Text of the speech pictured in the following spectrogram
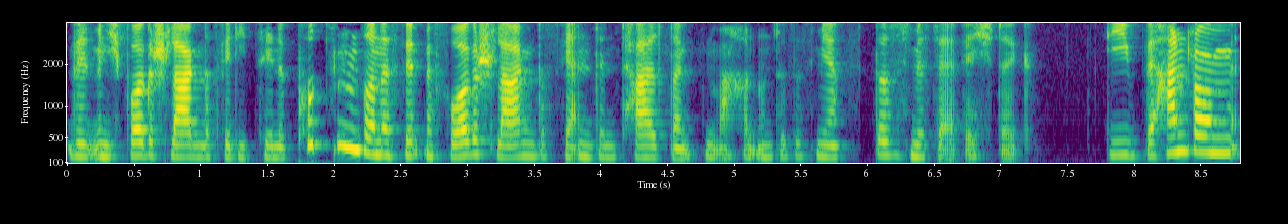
wird mir nicht vorgeschlagen, dass wir die Zähne putzen, sondern es wird mir vorgeschlagen, dass wir einen Dentalröntgen machen. Und das ist mir, das ist mir sehr wichtig. Die Behandlung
